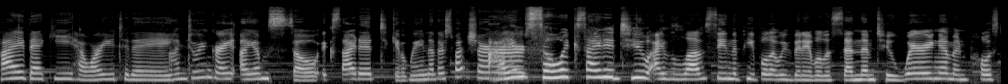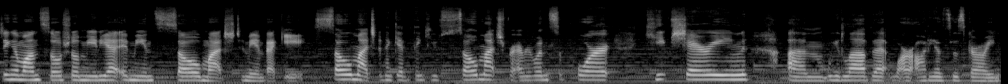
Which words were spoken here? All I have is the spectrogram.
Hi, Becky. How are you today? I'm doing great. I am so excited to give away another sweatshirt. I am so excited too. I've loved seeing the people that we've been able to send them to wearing them and posting them on social media. It means so much to me and Becky. So much. And again, thank you so much for everyone's support. Keep sharing. Um, we love that our audience is growing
